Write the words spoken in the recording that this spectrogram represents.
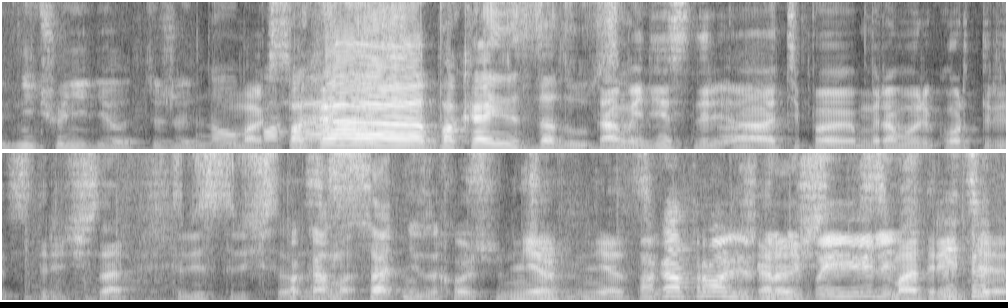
ничего не делать, же? Ну, Макс, Пока, пока не сдадутся. Там единственный, а, типа, мировой рекорд 33 часа. 33 часа. Пока ссать не захочешь? Нет, нет. Пока пролежни не Короче, появились. смотрите,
